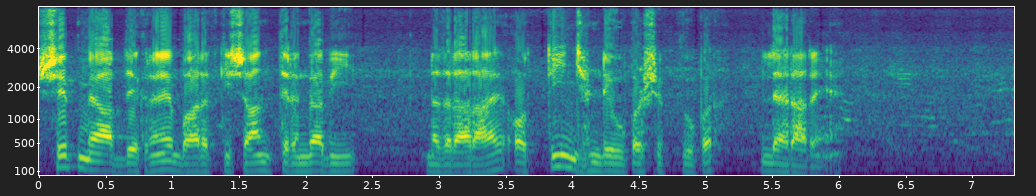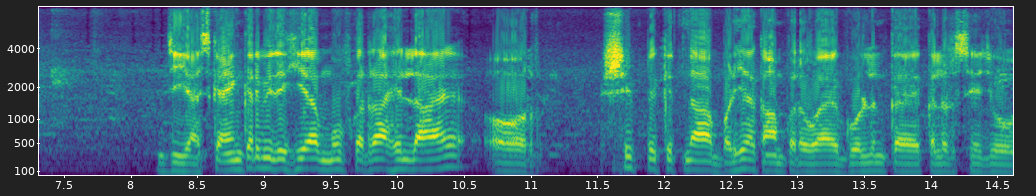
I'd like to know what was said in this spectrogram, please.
शिप में आप देख रहे हैं, भारत की शान, तिरंगा भी नज़र आ रहा है और तीन झंडे ऊपर शिप के ऊपर लहरा रहे हैं। जी हाँ इसका एंकर भी देखिए आप मूव कर रहा है हिल रहा है और शिप पे कितना बढ़िया काम करा हुआ है। गोल्डन का कलर से जो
